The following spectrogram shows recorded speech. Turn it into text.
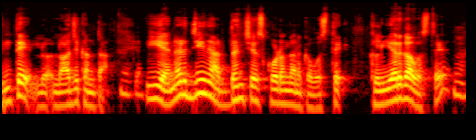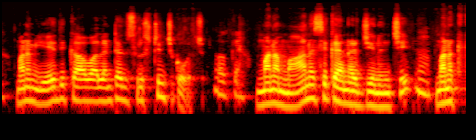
ఇంతే లాజిక్ అంతా. ఈ ఎనర్జీని అర్థం చేసుకోవడం కనుక వస్తే క్లియర్గా వస్తే మనం ఏది కావాలంటే అది సృష్టించుకోవచ్చు. మన మానసిక ఎనర్జీ నుంచి మనకి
